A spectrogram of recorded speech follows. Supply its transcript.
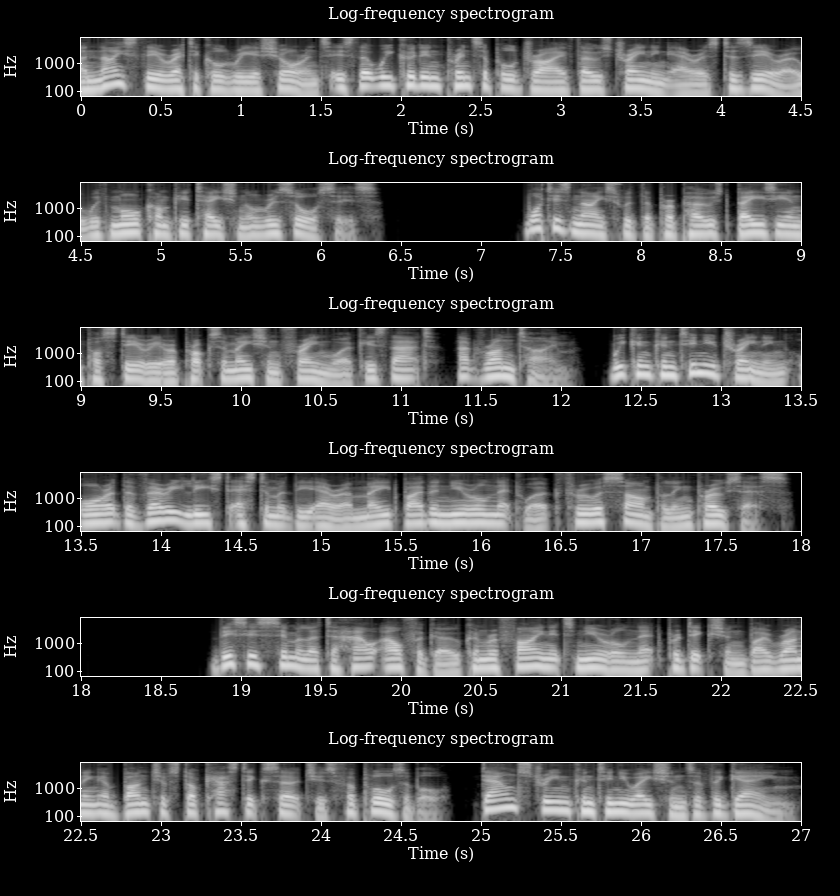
A nice theoretical reassurance is that we could in principle drive those training errors to zero with more computational resources. What is nice with the proposed Bayesian posterior approximation framework is that, at runtime, we can continue training or at the very least estimate the error made by the neural network through a sampling process. This is similar to how AlphaGo can refine its neural net prediction by running a bunch of stochastic searches for plausible, downstream continuations of the game.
